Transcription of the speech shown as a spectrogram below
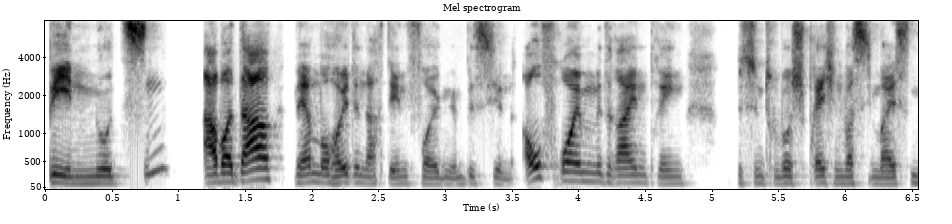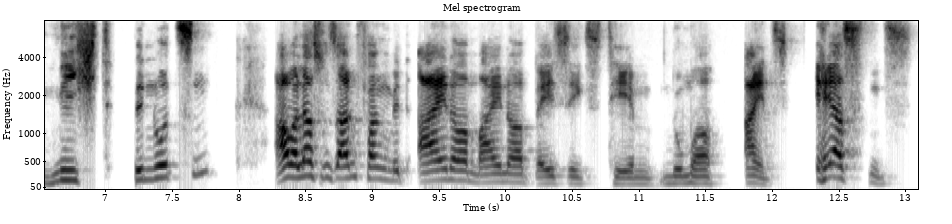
benutzen. Aber da werden wir heute nach den Folgen ein bisschen Aufräumen mit reinbringen, ein bisschen drüber sprechen, was die meisten nicht benutzen. Aber lass uns anfangen mit einer meiner Basics-Themen Nummer eins. Erstens,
